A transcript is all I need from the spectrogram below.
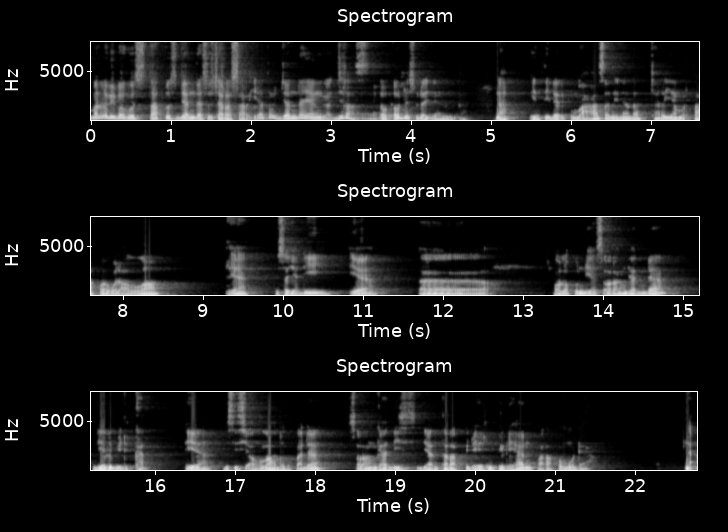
mana lebih bagus status janda secara syar'i atau janda yang enggak jelas. Tahu-tahu dia sudah janda. Nah, inti dari pembahasan ini adalah cari yang bertakwa kepada Allah. Ya, bisa jadi ya uh, walaupun dia seorang janda, dia lebih dekat ya di sisi Allah daripada seorang gadis di antara pilihan-pilihan para pemuda. Nah,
